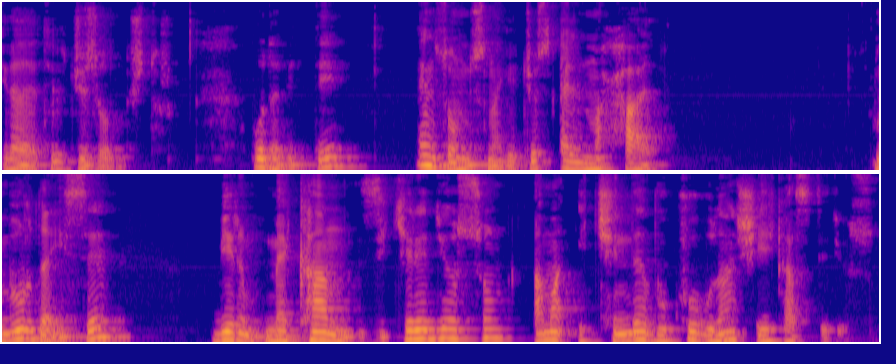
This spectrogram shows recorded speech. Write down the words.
iradetil cüz olmuştur. Bu da bitti. En sonuncusuna geçiyoruz. El mahal. Burada ise bir mekan zikir ediyorsun ama içinde vuku bulan şeyi kastediyorsun.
